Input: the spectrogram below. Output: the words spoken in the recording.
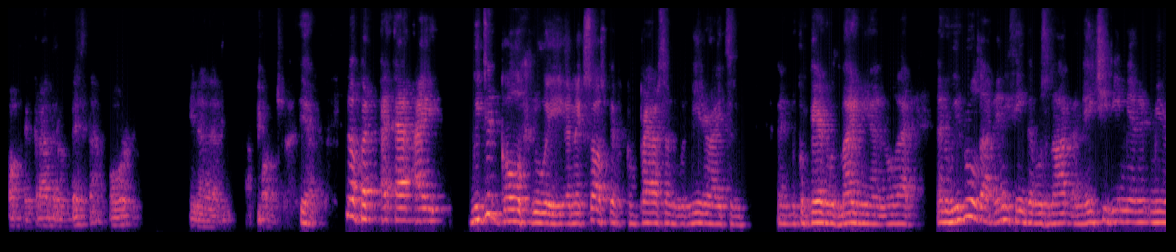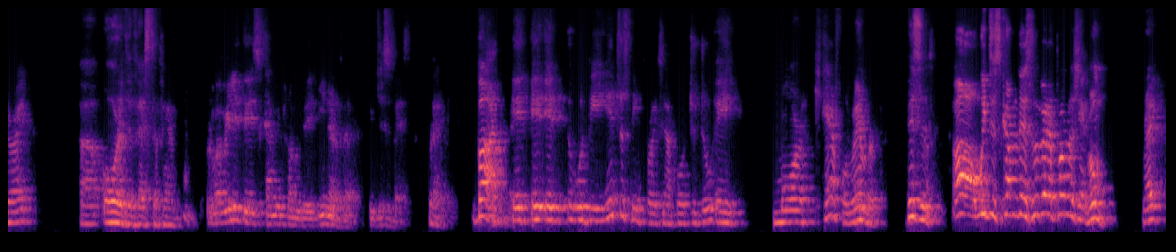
of the crater of Vesta or in other approach. yeah. No, but I, I, I, we did go through a, an exhaustive comparison with meteorites and, and we compared it with Magnya and all that. And we ruled out anything that was not an HED meteorite uh, or the Vesta family. Probability is coming from the inner layer, which is Vesta. Right, but it, it, it would be interesting, for example, to do a more careful, remember, this is, oh, we discovered this, we better publish it, boom, right?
